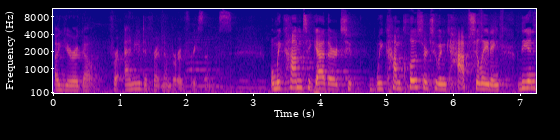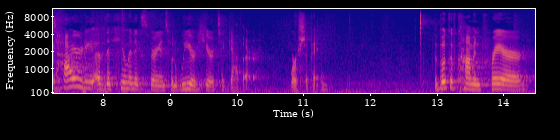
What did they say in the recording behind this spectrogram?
a year ago for any different number of reasons. When we come together to we come closer to encapsulating the entirety of the human experience when we are here together worshiping. The Book of Common Prayer,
